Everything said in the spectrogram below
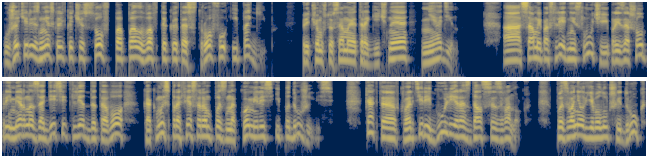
уже через несколько часов попал в автокатастрофу и погиб. Причем, что самое трагичное, не один. А самый последний случай произошел примерно за 10 лет до того, как мы с профессором познакомились и подружились. Как-то в квартире Гулии раздался звонок. Позвонил его лучший друг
